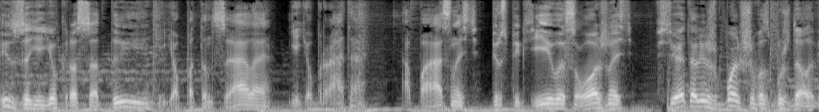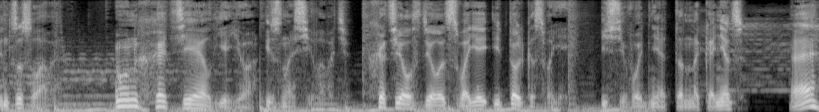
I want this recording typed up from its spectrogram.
из-за ее красоты, ее потенциала, ее брата. Опасность, перспективы, сложность — все это лишь больше возбуждало Венцеслава. Он хотел ее изнасиловать. Хотел сделать своей и только своей. И сегодня это, наконец... А?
